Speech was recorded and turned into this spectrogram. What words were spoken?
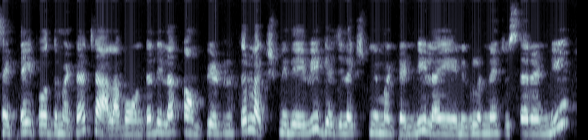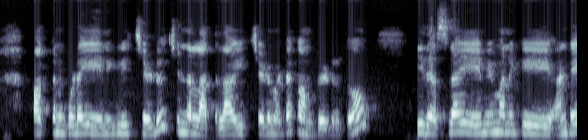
సెట్ అయిపోద్ది చాలా బాగుంటది. ఇలా కంప్యూటర్తో లక్ష్మీదేవి గజలక్ష్మి అన్నమాట అండి ఇలా ఏనుగులు ఉన్నాయి చూసారండి. పక్కన కూడా ఏనుగులు ఇచ్చాడు. చిన్న లతలా ఇచ్చాడు అనమాట కంప్యూటర్తో ఇది అసలు ఏమి మనకి అంటే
